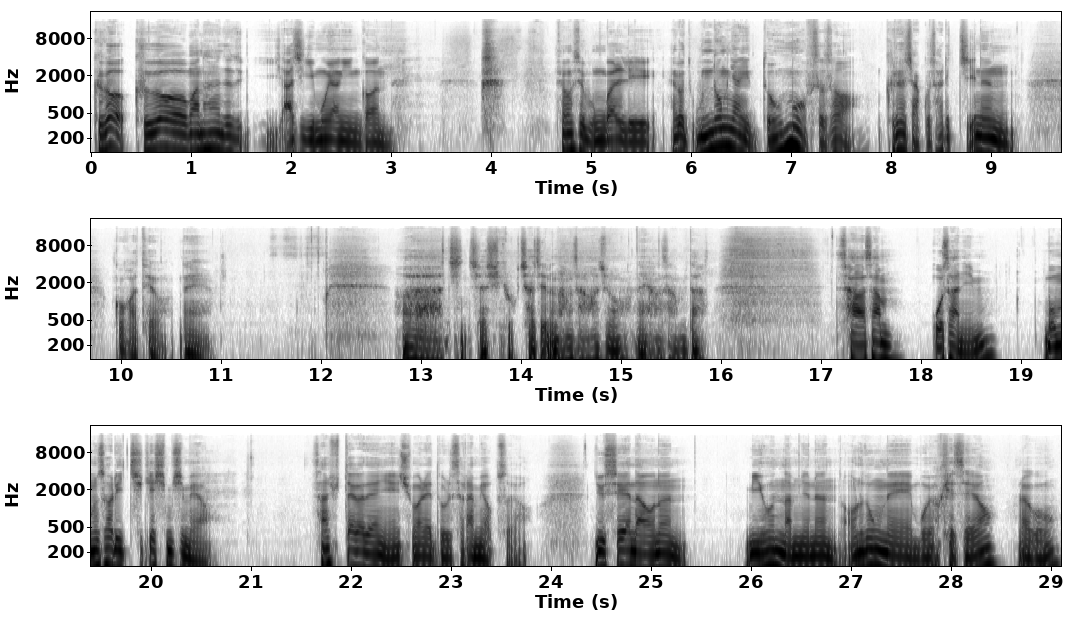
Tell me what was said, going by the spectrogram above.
그거 그거만 하는데도 이- 아직 이 모양인 건 평소에 몸 관리 그리고 운동량이 너무 없어서 그래서 자꾸 살이 찌는 것 같아요. 네. 아 진짜 식욕 자제는 항상 하죠. 네 항상 합니다. 4354님 몸서리 치게 심심해요. 30대가 되니 주말에 놀 사람이 없어요. 뉴스에 나오는 미혼 남녀는 어느 동네에 모여 계세요? 라고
